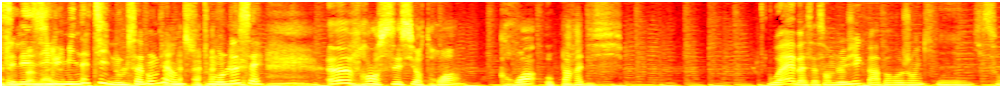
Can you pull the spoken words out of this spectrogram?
c'est les mal. Illuminati, nous le savons bien, tout tout le monde le sait. Un Français sur trois croit au paradis. Ouais, bah ça semble logique par rapport aux gens qui, qui sont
